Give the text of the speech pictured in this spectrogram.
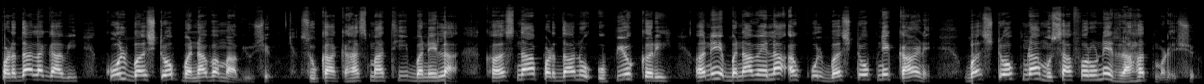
પડદા લગાવી કુલ બસ સ્ટોપ બનાવવામાં આવ્યું છે. સૂકા ઘાસમાંથી બનેલા ખસના પડદાનો ઉપયોગ કરી અને બનાવેલા આ કુલ બસ સ્ટોપને કારણે બસ સ્ટોપના મુસાફરોને રાહત મળે છે.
